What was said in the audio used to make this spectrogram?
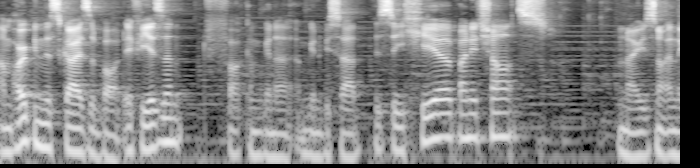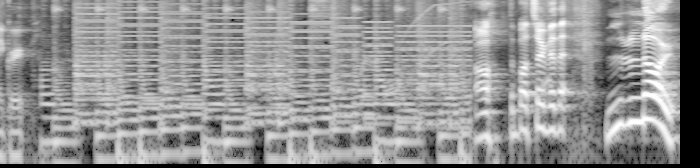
I'm hoping this guy's a bot. If he isn't, fuck, I'm gonna, I'm gonna be sad. Is he here by any chance? No, he's not in the group. Oh, the bot's over there. No,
